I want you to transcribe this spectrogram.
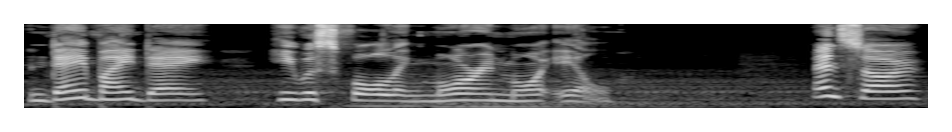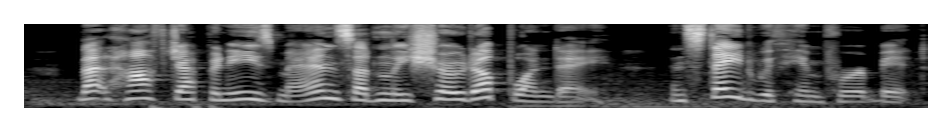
and day by day he was falling more and more ill. And so, that half Japanese man suddenly showed up one day and stayed with him for a bit.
